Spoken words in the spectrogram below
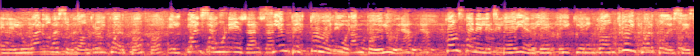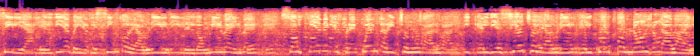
en el lugar donde se encontró el cuerpo, el cual según ella siempre estuvo en el campo de Luna, consta en el expediente que quien encontró el cuerpo de Cecilia el día 25 de abril del 2020 sostiene que frecuenta dicho lugar y que el 18 de abril el cuerpo no estaba ahí.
